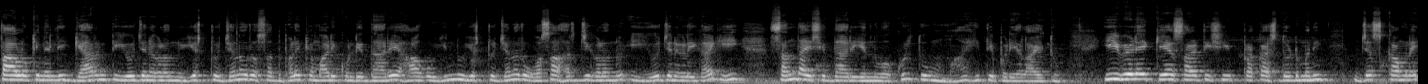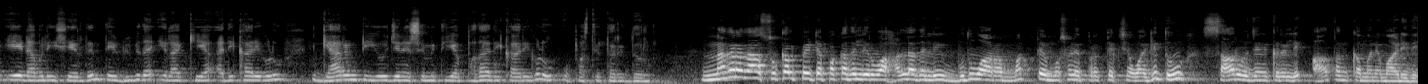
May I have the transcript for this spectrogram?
ತಾಲೂಕಿನಲ್ಲಿ ಗ್ಯಾರಂಟಿ ಯೋಜನೆಗಳನ್ನು ಎಷ್ಟು ಜನರು ಸದ್ಬಳಕೆ ಮಾಡಿಕೊಂಡಿದ್ದಾರೆ ಹಾಗೂ ಇನ್ನೂ ಎಷ್ಟು ಜನರು ಹೊಸ ಅರ್ಜಿಗಳನ್ನು ಈ ಯೋಜನೆಗಳಿಗಾಗಿ ಸಂದಾಯಿಸಿದ್ದಾರೆ ಎನ್ನುವ ಕುರಿತು ಮಾಹಿತಿ ಪಡೆಯಲಾಯಿತು. ಈ ವೇಳೆ ಕೆಎಸ್ಆರ್ಟಿಸಿ ಪ್ರಕಾಶ್ ದೊಡ್ಡಮನಿ, ಜಸ್ಕಾಮ್ನ ಎ ಡಬ್ಲ್ಯೂ ಸೇರಿದಂತೆ ವಿವಿಧ ಇಲಾಖೆಯ ಅಧಿಕಾರಿಗಳು, ಗ್ಯಾರಂಟಿ ಯೋಜನೆ ಸಮಿತಿಯ ಪದಾಧಿಕಾರಿಗಳು ಉಪಸ್ಥಿತರಿದ್ದರು. ನಗರದ ಸುಕಲ್ಪೇಟೆ ಪಕ್ಕದಲ್ಲಿರುವ ಹಳ್ಳದಲ್ಲಿ ಬುಧವಾರ ಮತ್ತೆ ಮೊಸಳೆ ಪ್ರತ್ಯಕ್ಷವಾಗಿದ್ದು, ಸಾರ್ವಜನಿಕರಲ್ಲಿ ಆತಂಕ ಮನೆ ಮಾಡಿದೆ.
